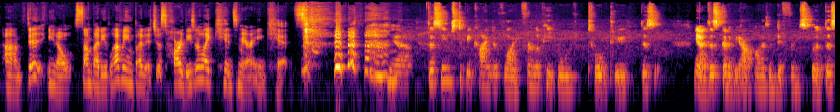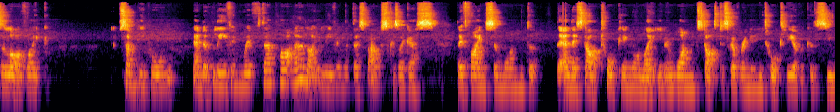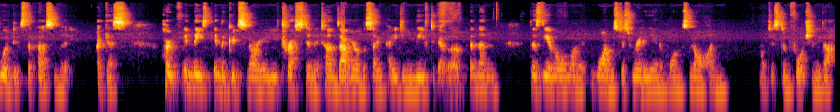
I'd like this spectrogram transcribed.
um, did, you know, somebody loving, but it's just hard. These are like kids marrying kids. yeah. There seems to be kind of like from the people we've talked to, there's, you know, there's going to be outliers and difference, but there's a lot of like, some people end up leaving with their partner, like leaving with their spouse, because I guess they find someone that and they start talking or like you know one starts discovering and you talk to the other because you would. It's the person that i guess hope in these in the good scenario you trust and it turns out you're on the same page and you leave together. And then there's the other one one's just really in and one's not. And just unfortunately that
